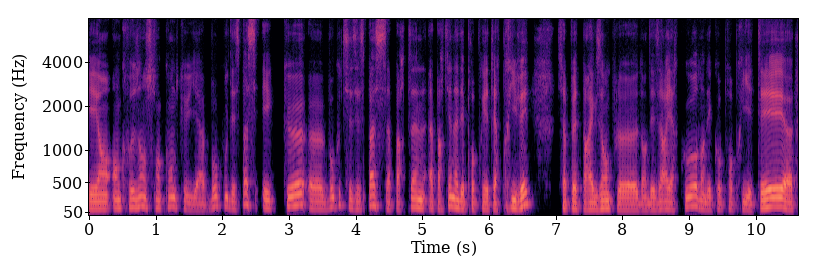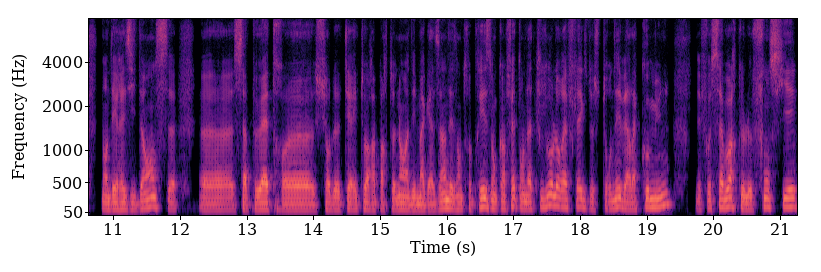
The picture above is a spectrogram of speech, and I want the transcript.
Et en, creusant, on se rend compte qu'il y a beaucoup d'espaces et que euh, beaucoup de ces espaces appartiennent, à des propriétaires privés. Ça peut être par exemple euh, dans des arrière-cours, dans des copropriétés, euh, dans des résidences. ça peut être sur le territoire appartenant à des magasins, des entreprises. Donc en fait, on a toujours le réflexe de se tourner vers la commune. Il faut savoir que le foncier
